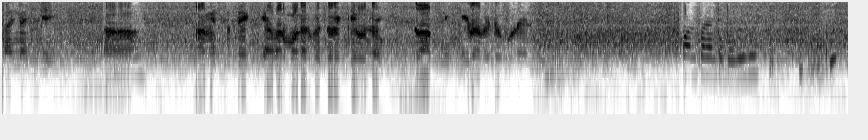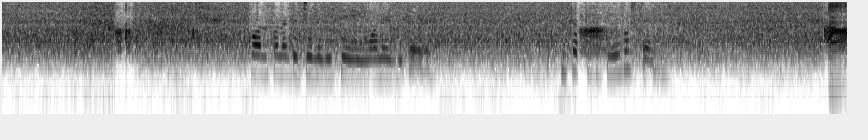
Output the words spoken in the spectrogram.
তাই নাকি? আমি তো দেখি আমার মনের ভেতরে কেউ নাই। তো আপনি কীভাবে ঢুকলেন কল্পনাতে ঢুকে গেছি। কল্পনাতে চলে গেছে মনের ভিতরে। আচ্ছা আপনি কি বিয়ে করছেন? হ্যাঁ?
